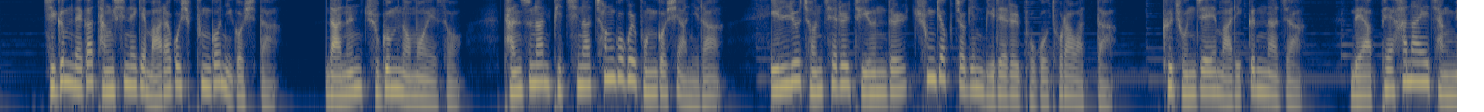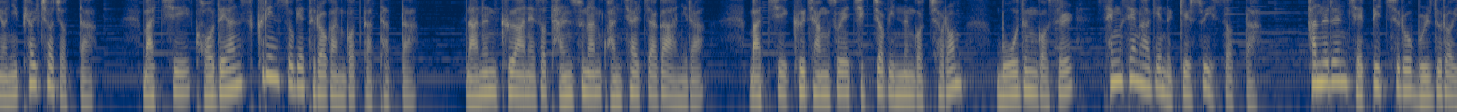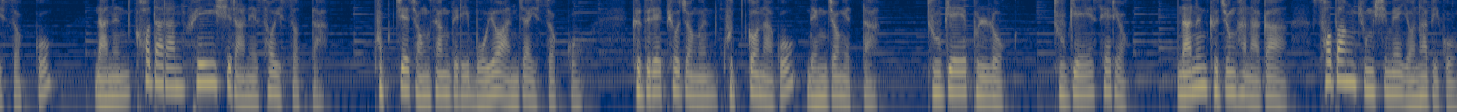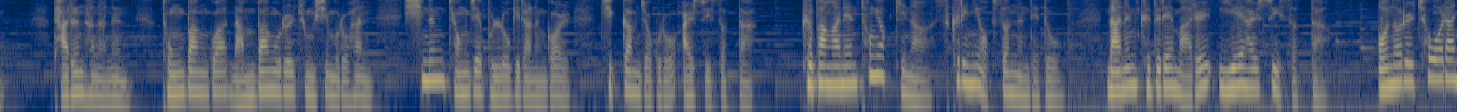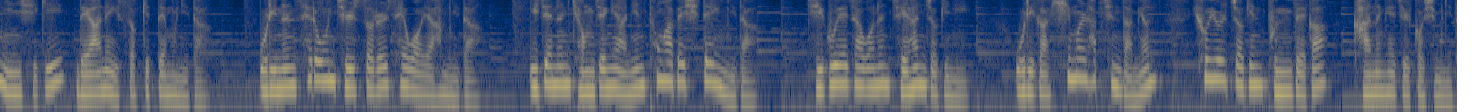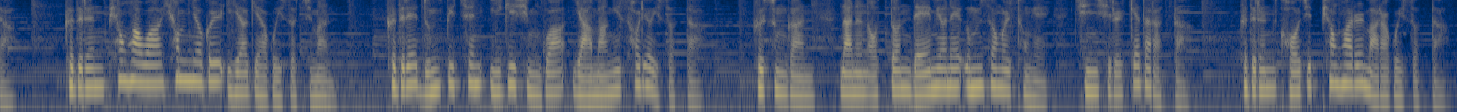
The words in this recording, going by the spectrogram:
지금 내가 당신에게 말하고 싶은 건 이것이다. 나는 죽음 너머에서 단순한 빛이나 천국을 본 것이 아니라 인류 전체를 뒤흔들 충격적인 미래를 보고 돌아왔다. 그 존재의 말이 끝나자 내 앞에 하나의 장면이 펼쳐졌다. 마치 거대한 스크린 속에 들어간 것 같았다. 나는 그 안에서 단순한 관찰자가 아니라 마치 그 장소에 직접 있는 것처럼 모든 것을 생생하게 느낄 수 있었다. 하늘은 잿빛으로 물들어 있었고 나는 커다란 회의실 안에 서 있었다. 국제 정상들이 모여 앉아 있었고 그들의 표정은 굳건하고 냉정했다. 두 개의 블록, 두 개의 세력. 나는 그 중 하나가 서방 중심의 연합이고 다른 하나는 동방과 남방우를 중심으로 한 신흥 경제 블록이라는 걸 직감적으로 알 수 있었다. 그 방 안엔 통역기나 스크린이 없었는데도 나는 그들의 말을 이해할 수 있었다. 언어를 초월한 인식이 내 안에 있었기 때문이다. 우리는 새로운 질서를 세워야 합니다. 이제는 경쟁이 아닌 통합의 시대입니다. 지구의 자원은 제한적이니 우리가 힘을 합친다면 효율적인 분배가 가능해질 것입니다. 그들은 평화와 협력을 이야기하고 있었지만 그들의 눈빛엔 이기심과 야망이 서려 있었다. 그 순간 나는 어떤 내면의 음성을 통해 진실을 깨달았다. 그들은 거짓 평화를 말하고 있었다.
